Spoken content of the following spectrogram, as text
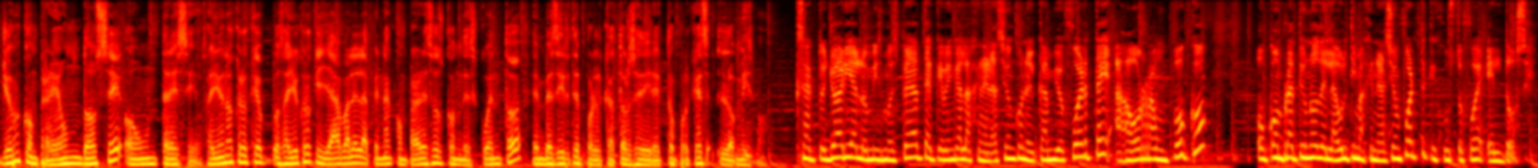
yo me compraría un 12 o un 13. O sea, yo no creo que, o sea, yo creo que ya vale la pena comprar esos con descuento en vez de irte por el 14 directo porque es lo mismo. Exacto, yo haría lo mismo. Espérate a que venga la generación con el cambio fuerte, ahorra un poco o cómprate uno de la última generación fuerte que justo fue el 12.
